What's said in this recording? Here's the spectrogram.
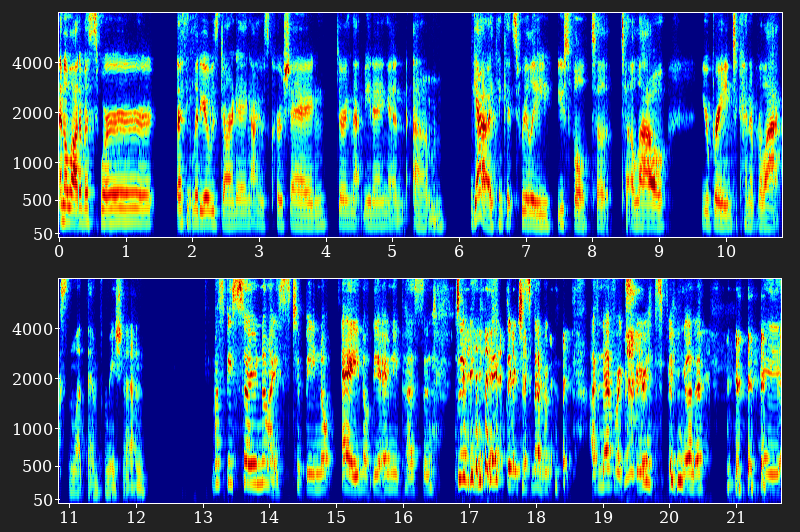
and a lot of us were, I think Lydia was darning, I was crocheting during that meeting. And um, yeah, I think it's really useful to, to allow your brain to kind of relax and let the information in must be so nice to be not a not the only person doing it which is never i've never experienced being on a a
